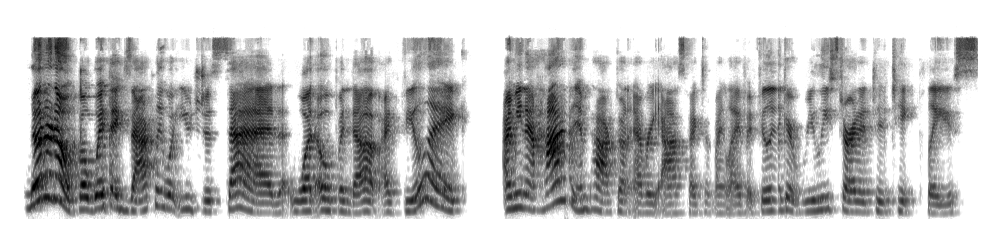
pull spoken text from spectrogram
No, no, no. But with exactly what you just said, what opened up, I feel like I mean, it had an impact on every aspect of my life. I feel like it really started to take place.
